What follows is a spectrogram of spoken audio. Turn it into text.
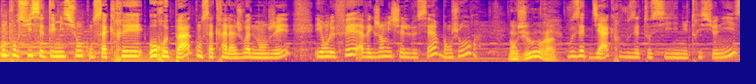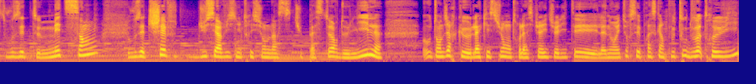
On poursuit cette émission consacrée au repas, consacrée à la joie de manger, et on le fait avec Jean-Michel Le Serre. Bonjour. Bonjour. Vous êtes diacre, vous êtes aussi nutritionniste, vous êtes médecin, vous êtes chef du service nutrition de l'Institut Pasteur de Lille. Autant dire que la question entre la spiritualité et la nourriture, c'est presque un peu toute votre vie.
